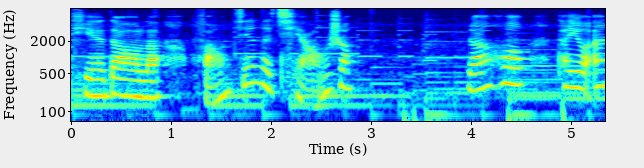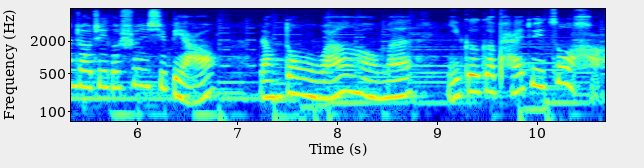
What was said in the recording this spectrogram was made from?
贴到了房间的墙上。然后他又按照这个顺序表，让动物玩偶们一个个排队坐好。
